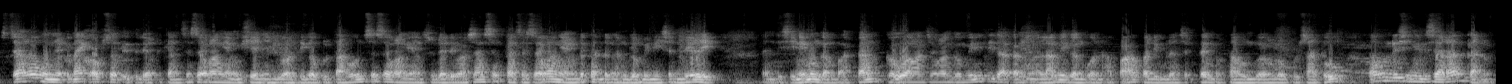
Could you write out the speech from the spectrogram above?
Secara umumnya kenaik offset itu diartikan seseorang yang usianya di luar 30 tahun, seseorang yang sudah dewasa, serta seseorang yang dekat dengan Gemini sendiri. dan di sini menggambarkan keuangan seorang Gemini tidak akan mengalami gangguan apa-apa di bulan September tahun 2021 namun di sini disarankan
